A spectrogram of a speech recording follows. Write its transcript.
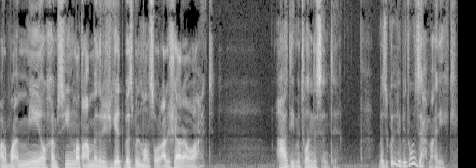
أربعمية وخمسين مطعم مدري بس بالمنصور على شارع واحد. عادي متونس أنت. بس قل لي بدون زحمة عليك.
